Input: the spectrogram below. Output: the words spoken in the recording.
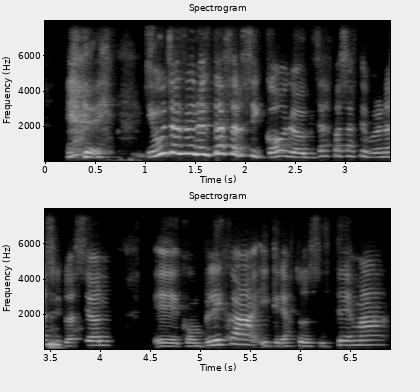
y muchas veces necesitas ser psicólogo, quizás pasaste por una mm. situación eh, compleja y creaste un sistema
